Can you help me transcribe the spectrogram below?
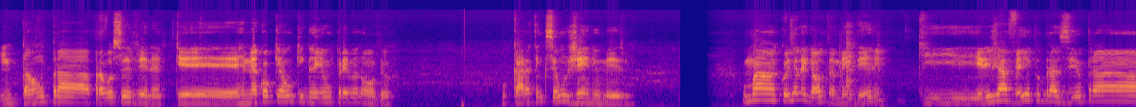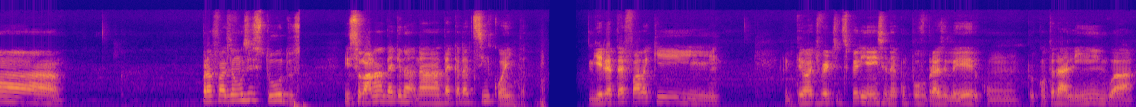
Então, pra, você ver, né? Porque não é qualquer um que ganha um prêmio Nobel. O cara tem que ser um gênio mesmo. Uma coisa legal também dele, que ele já veio pro Brasil pra, pra fazer uns estudos. Isso lá na década, na década de 50. E ele até fala que ele tem uma divertida experiência né, com o povo brasileiro, com, por conta da língua,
